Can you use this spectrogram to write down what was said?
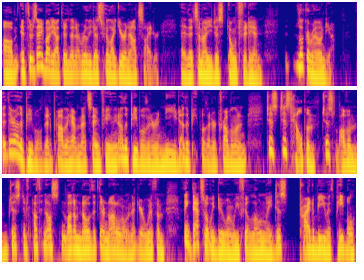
um, if there's anybody out there that really does feel like you're an outsider, uh, that somehow you just don't fit in, look around you. That there are other people that are probably having that same feeling. Other people that are in need. Other people that are troubling. Just just help them. Just love them. Just if nothing else, let them know that they're not alone. That you're with them. I think that's what we do when we feel lonely. Just try to be with people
